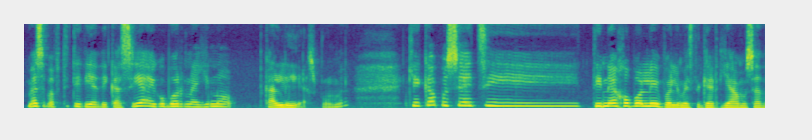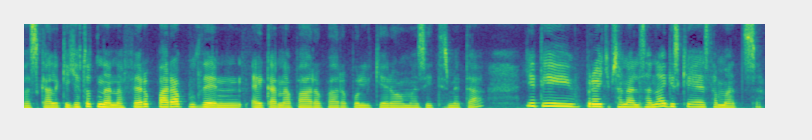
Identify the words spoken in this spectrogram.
μέσα από αυτή τη διαδικασία εγώ μπορώ να γίνω καλή, ας πούμε. Και κάπως έτσι την έχω πολύ πολύ μες στην καρδιά μου σαν δασκάλα και γι' αυτό την αναφέρω παρά που δεν έκανα πάρα πάρα πολύ καιρό μαζί της μετά γιατί προέκυψαν άλλες ανάγκες και σταμάτησα.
